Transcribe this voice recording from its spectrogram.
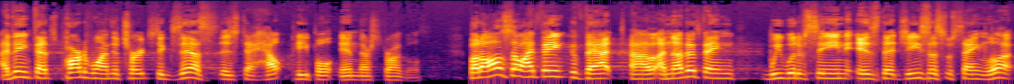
I think that's part of why the church exists is to help people in their struggles. But also, I think that uh, another thing we would have seen is that Jesus was saying, look,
